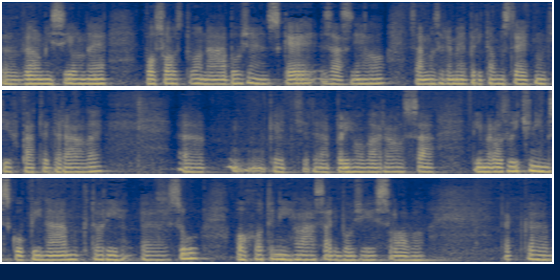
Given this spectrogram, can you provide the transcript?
veľmi silné posolstvo náboženské zaznelo samozrejme pri tom stretnutí v katedrále, e, keď teda prihováral sa tým rozličným skupinám, ktorí e, sú ochotní hlásať Božie slovo. Tak e,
